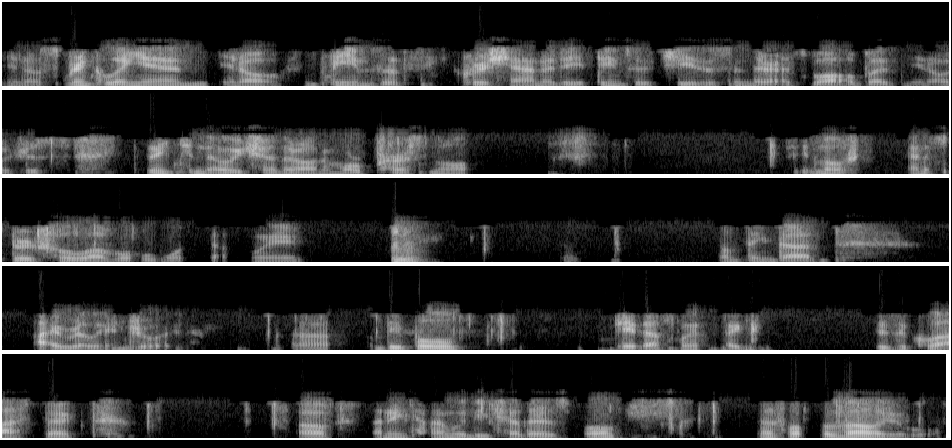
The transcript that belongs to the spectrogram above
you know, sprinkling in, you know, themes of Christianity, themes of Jesus in there as well. But you know, just getting to know each other on a more personal, emotional, and a spiritual level was definitely something that I really enjoyed. Uh, people, they definitely like physical aspect of spending time with each other as well. That's also valuable.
